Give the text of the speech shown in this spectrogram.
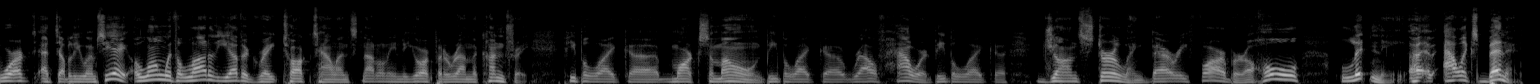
worked at WMCA, along with a lot of the other great talk talents, not only in New York, but around the country. People like uh, Mark Simone, people like uh, Ralph Howard, people like uh, John Sterling, Barry Farber, a whole litany, uh, Alex Bennett,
